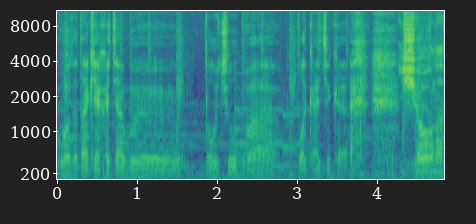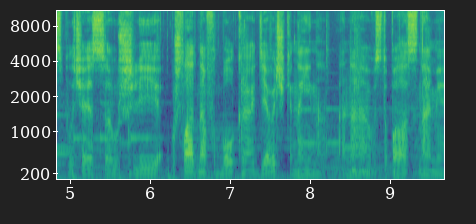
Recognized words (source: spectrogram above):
Вот, а так я хотя бы получил два плакатика. Еще у нас, получается, ушли, ушла одна футболка девочки, Наина. Она выступала с нами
